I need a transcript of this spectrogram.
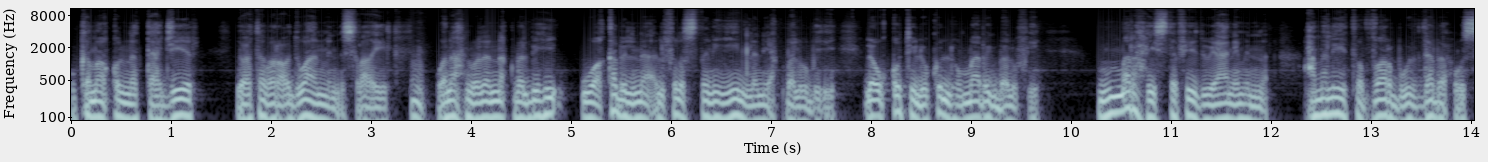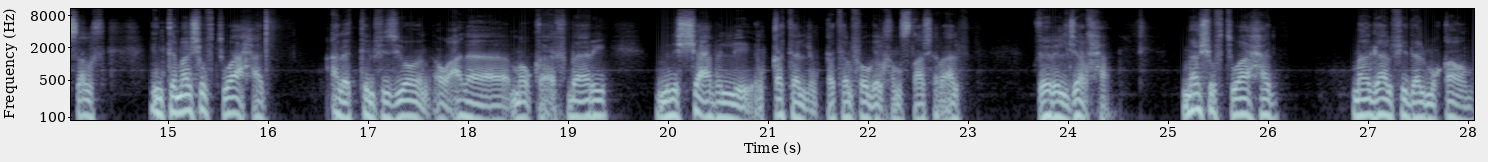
وكما قلنا التهجير يعتبر عدوان من إسرائيل. ونحن لن نقبل به وقبلنا الفلسطينيين لن يقبلوا به. لو قتلوا كلهم ما بيقبلوا فيه. ما راح يستفيدوا يعني من عملية الضرب والذبح والسلخ. انت ما شفت واحد على التلفزيون أو على موقع إخباري من الشعب اللي انقتل انقتل فوق ال 15 ألف غير الجرحى. ما شفت واحد ما قال فدا المقاومة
